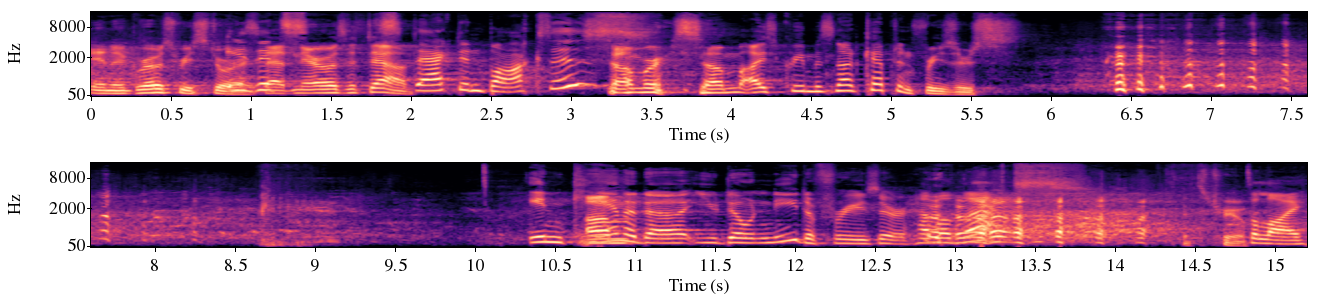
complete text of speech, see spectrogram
in a grocery store. Is it that narrows it down. Stacked in boxes. Some, are, some ice cream is not kept in freezers. in Canada, you don't need a freezer. How about that? That's true. it's a lie.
